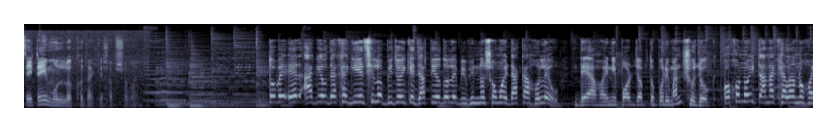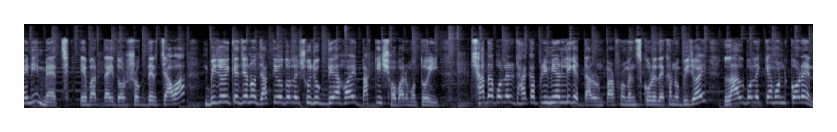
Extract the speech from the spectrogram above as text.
সেটাই মূল লক্ষ্য থাকে সবসময়। তবে এর আগেও দেখা গিয়েছিল বিজয়কে জাতীয় দলে বিভিন্ন সময় ডাকা হলেও দেয়া হয়নি পর্যাপ্ত পরিমাণ সুযোগ। কখনোই টানা খেলানো হয়নি ম্যাচ। এবার তাই দর্শকদের চাওয়া, বিজয়কে যেন জাতীয় দলে সুযোগ দেয়া হয় বাকি সবার মতোই। সাদা বলের ঢাকা প্রিমিয়ার লিগে দারুণ পারফরমেন্স করে দেখানো বিজয়, লাল বলে কেমন করেন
